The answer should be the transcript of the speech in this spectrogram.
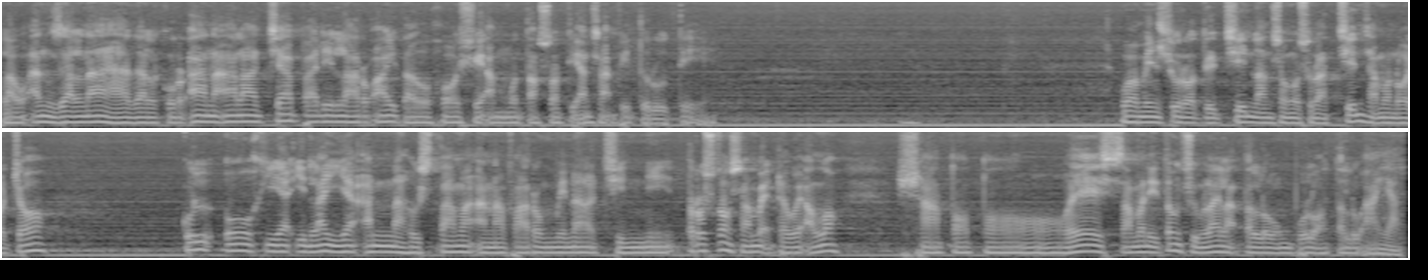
Lau anzalna hadal qur'ana ala jabali la ru'aitahu khosyi'am mutasodian sak pituruti. Wa min suratil jin langsung surat jin sama waca kul uhiya ilayya annahu stama anafarum minal jinni. Terus no sampai dawe Allah syatoto. Wes sama hitung jumlahnya lah telung puluh telu ayat.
